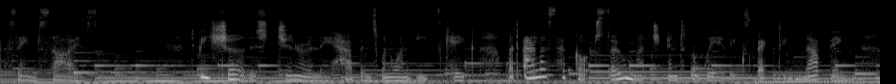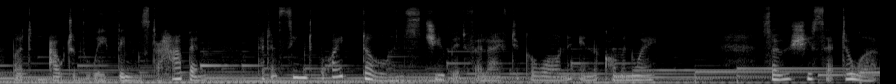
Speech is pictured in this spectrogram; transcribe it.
the same size. To be sure, this generally happens when one eats cake, but Alice had got so much into the way of expecting nothing but out of the way things to happen that it seemed quite dull and stupid for life to go on in the common way. So she set to work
